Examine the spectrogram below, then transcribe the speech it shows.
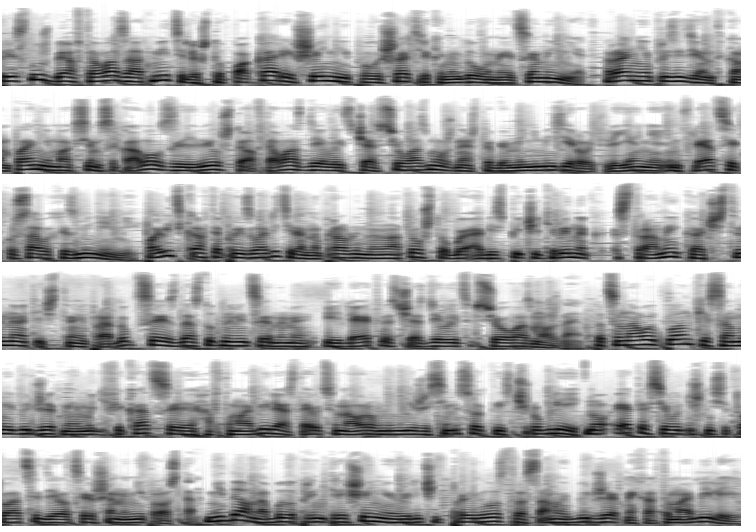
пресс-службе «АвтоВАЗа» отметили, что пока решений повышать рекомендованные цены нет. Ранее президент компании Максим Соколов заявил, что «АвтоВАЗ» делает сейчас все возможное, чтобы минимизировать влияние инфляции и курсовых изменений. Политика автопроизводителя направлена на то, чтобы обеспечить рынок страны качественной отечественной продукции с доступными ценами, и для этого сейчас делается все возможное. По ценовой планке самые бюджетные модификации автомобиля остаются на уровне ниже 700 тысяч рублей, но это в сегодняшней ситуации делать совершенно непросто. Недавно было принято решение увеличить производство самых бюджетных автомобилей,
